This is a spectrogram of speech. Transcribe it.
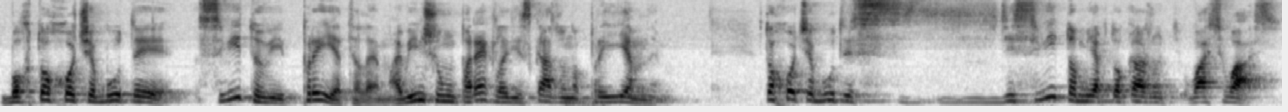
Бо хто хоче бути світові приятелем, а в іншому перекладі сказано приємним. Хто хоче бути зі світом, як то кажуть, вась-вась.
